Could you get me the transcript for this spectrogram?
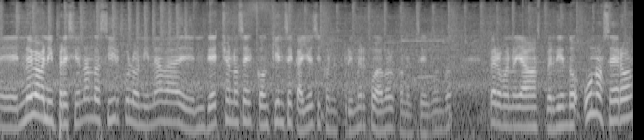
Eh, no iba ni presionando círculo ni nada. Eh, de hecho, no sé con quién se cayó, si con el primer jugador o con el segundo. Pero bueno, ya vamos perdiendo 1-0.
